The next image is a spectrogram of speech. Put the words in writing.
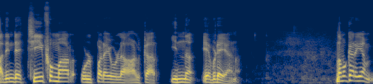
അതിന്റെ ചീഫുമാർ ഉൾപ്പെടെയുള്ള ആൾക്കാർ ഇന്ന് എവിടെയാണ്? നമുക്കറിയാം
